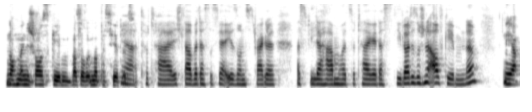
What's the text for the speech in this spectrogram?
nochmal eine Chance geben, was auch immer passiert ist. Ja, total. Ich glaube, das ist ja eh so ein Struggle, was viele haben heutzutage, dass die Leute so schnell aufgeben, ne? Ja.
